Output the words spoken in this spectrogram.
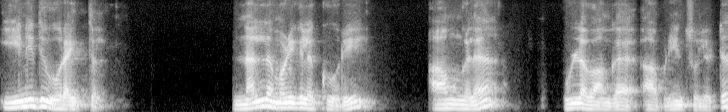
இனிது உரைத்தல். நல்ல மொழிகளை கூறி அவங்கள உள்ள வாங்க அப்படின்னு சொல்லிட்டு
